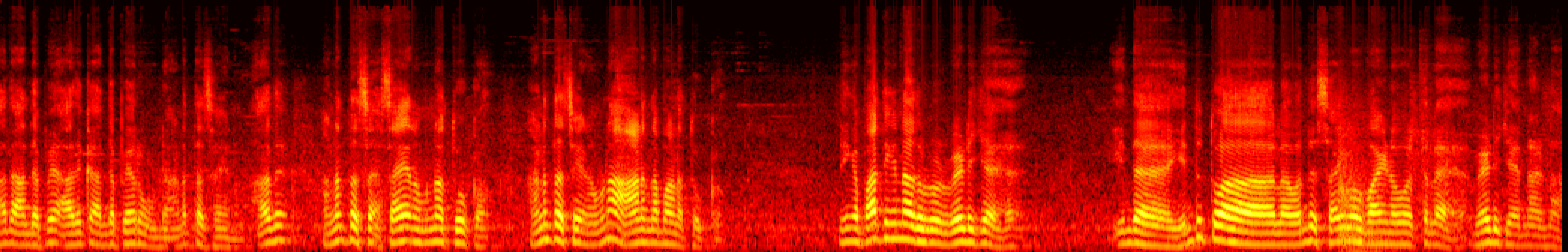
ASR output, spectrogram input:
அது அந்த பே அதுக்கு அந்த பேரும் உண்டு அனந்த சயனம் அது அனந்த ச சயனம்னா தூக்கம் அனந்த சயனம்னா ஆனந்தமான தூக்கம். நீங்கள் பார்த்தீங்கன்னா அது ஒரு வேடிக்கை இந்த இந்துத்துவாவில் வந்து சைவ வைணவத்தில் வேடிக்கை என்னன்னா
